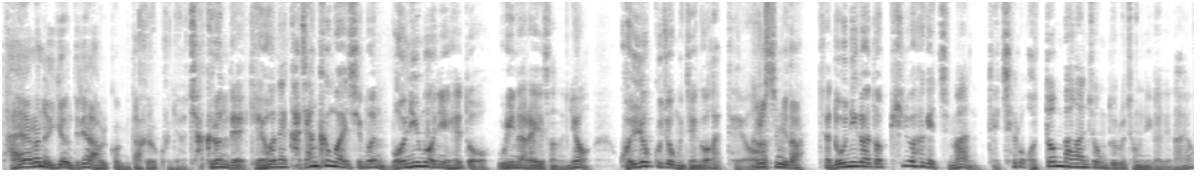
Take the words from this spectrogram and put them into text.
다양한 의견들이 나올 겁니다. 그렇군요. 자, 그런데 개헌의 가장 큰 관심은 뭐니 뭐니 해도 우리나라에서는요, 권력 구조 문제인 것 같아요. 그렇습니다. 자, 논의가 더 필요하겠지만 대체로 어떤 방안 정도로 정리가 되나요?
